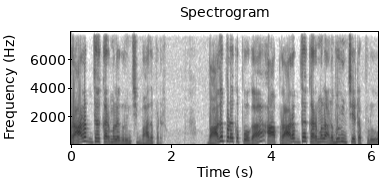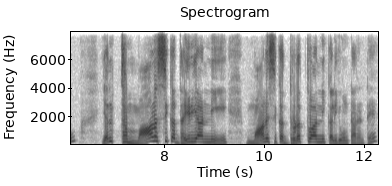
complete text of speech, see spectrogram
ప్రారంధ కర్మల గురించి బాధపడరు. బాధపడకపోగా ఆ ప్రారంధ కర్మలు అనుభవించేటప్పుడు ఎంత మానసిక ధైర్యాన్ని మానసిక దృఢత్వాన్ని కలిగి ఉంటారంటే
